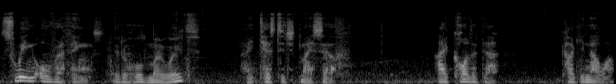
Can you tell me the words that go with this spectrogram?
swing over things. It'll hold my weight? I tested it myself. I call it a Kaginawa.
